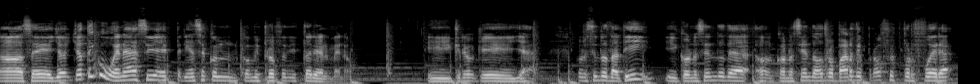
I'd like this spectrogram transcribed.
No sé, yo, yo tengo buenas experiencias con, mis profes de historia al menos. Y creo que ya, conociéndote a ti y conociéndote conociendo a otro par de profes por fuera,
